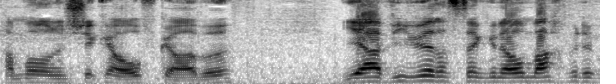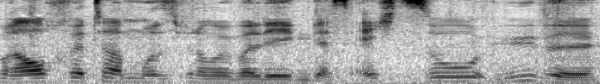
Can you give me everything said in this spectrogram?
Haben wir noch eine schicke Aufgabe. Ja, wie wir das dann genau machen mit dem Rauchritter, muss ich mir noch mal überlegen. Der ist echt so übel.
